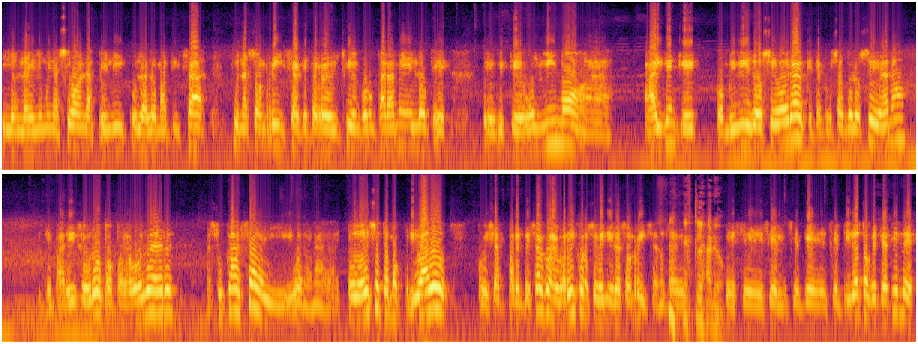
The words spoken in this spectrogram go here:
la iluminación, las películas, lo matizás, una sonrisa, que te reciben con un caramelo, que, eh, que un mimo a, a alguien que conviví 12 horas, que está cruzando el océano, que para irse a Europa para volver a su casa y bueno, nada, todo eso estamos privados porque ya para empezar con el barbijo no se ve ni la sonrisa, ¿no sabes? claro. Si, si, el, si, el, piloto que te atiende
